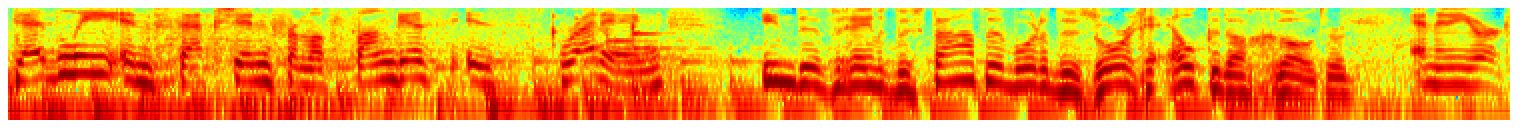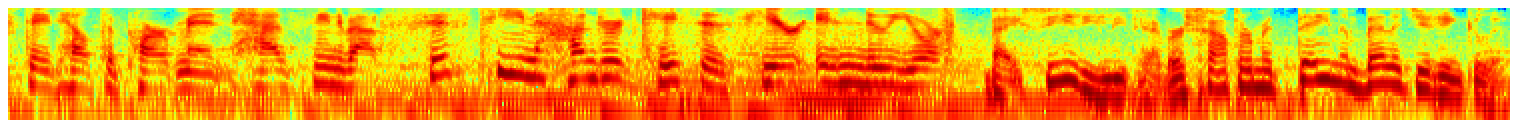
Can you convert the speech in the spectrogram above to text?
deadly infection from a fungus is spreading. In de Verenigde Staten worden de zorgen elke dag groter. And the New York State Health Department has seen about 1,500 cases here in New York. Bij serieliefhebbers gaat er meteen een belletje rinkelen.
